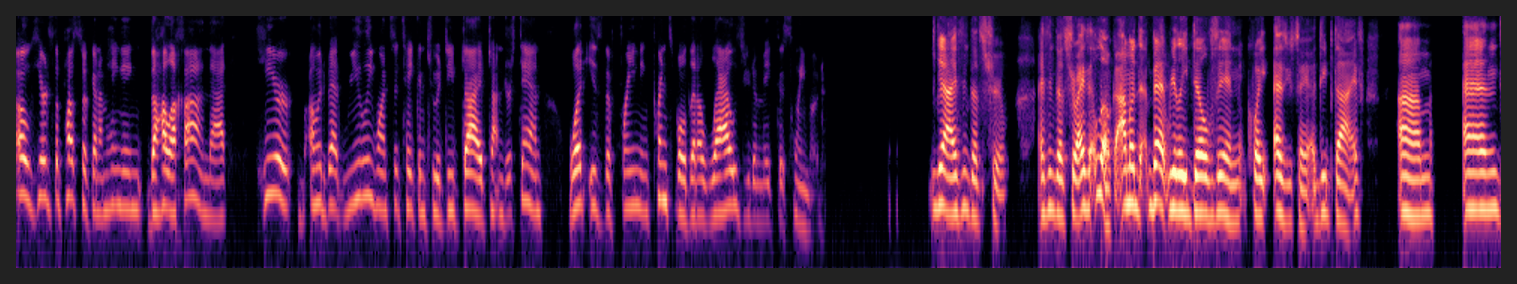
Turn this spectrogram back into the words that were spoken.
oh, here's the pasuk and I'm hanging the halacha on that. Here, Amud Bet really wants to take into a deep dive to understand what is the framing principle that allows you to make this limud. Yeah, I think that's true. I think that's true. I th- look, I'm bet really delves in quite, as you say, a deep dive. Um, and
